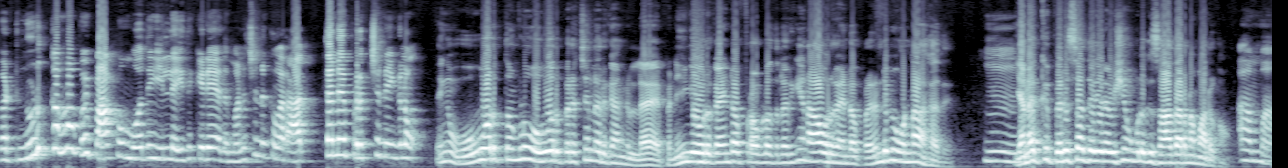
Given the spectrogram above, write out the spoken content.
பட் நுணுக்கமா போய் பார்க்கும்போது இல்ல இது கிடையாது. மனுஷனுக்கு வர அத்தனை பிரச்சனைகளும். ஏங்க ஒவ்வொருத்தவங்களும் ஒவ்வொரு பிரச்சனைல இருக்காங்கல்ல. இப்ப நீங்க ஒரு கைண்ட் ஆஃப் ப்ராப்ளத்துல இருக்கீங்க நான் ஒரு கைண்ட் ஆஃப் ரெண்டுமே ஒண்ணாகாது. ம், எனக்கு பெருசா தெரியற விஷயம் உங்களுக்கு சாதாரணமா இருக்கும். ஆமா.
